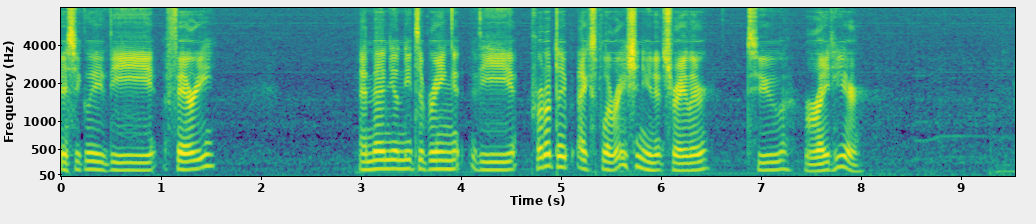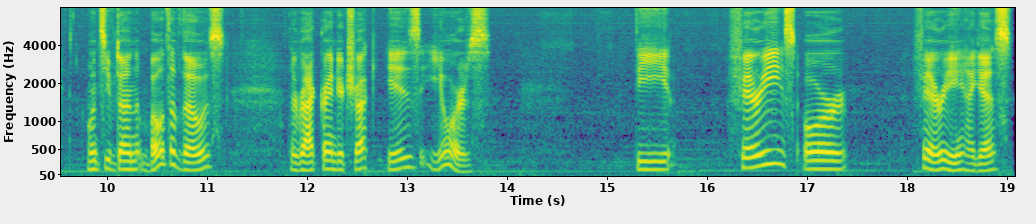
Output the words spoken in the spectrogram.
basically the ferry. And then you'll need to bring the prototype exploration unit trailer to right here. Once you've done both of those, the rock grinder truck is yours. The ferries, or ferry, I guess,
